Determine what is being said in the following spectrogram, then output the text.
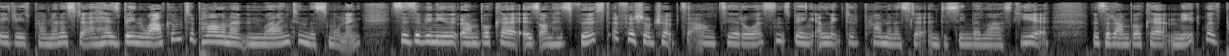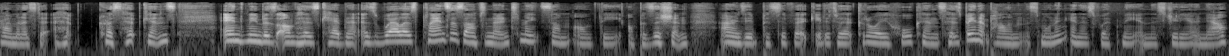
Fiji's Prime Minister, has been welcomed to Parliament in Wellington this morning. Sitiveni Rabuka is on his first official trip to Aotearoa since being elected Prime Minister in December last year. Mr Rabuka met with Prime Minister Chris Hipkins and members of his cabinet, as well as plans this afternoon to meet some of the opposition. RNZ Pacific editor Koroi Hawkins has been at Parliament this morning and is with me in the studio now.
